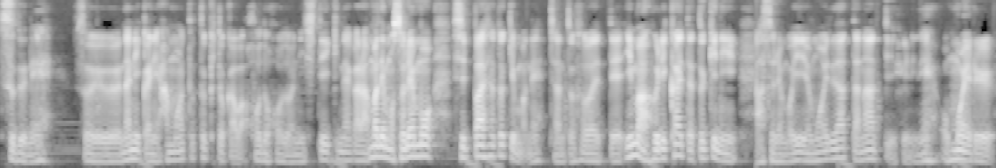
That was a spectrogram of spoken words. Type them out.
すぐね、そういう何かにハマった時とかはほどほどにしていきながら、まあでもそれも失敗した時もね、ちゃんとそうやって今振り返った時に、あ、それもいい思い出だったなっていう風にね、思える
